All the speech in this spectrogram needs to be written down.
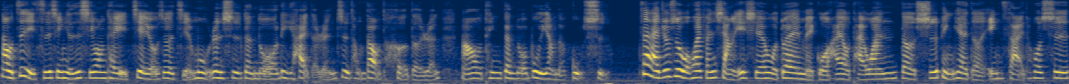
那我自己私心也是希望可以借由这个节目认识更多厉害的人、志同道合的人，然后听更多不一样的故事。再来就是我会分享一些我对美国还有台湾的食品业的 insight，或是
